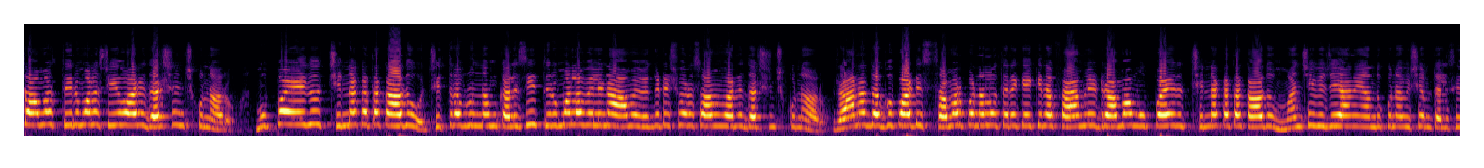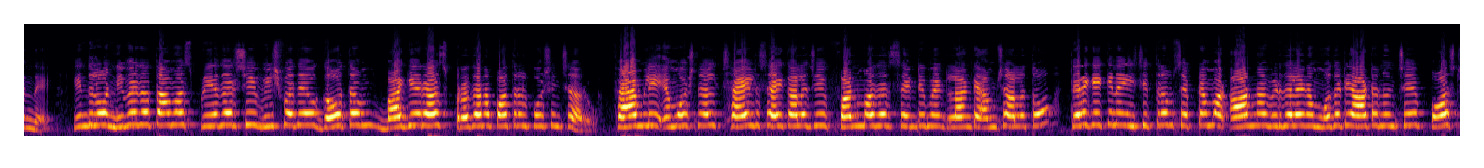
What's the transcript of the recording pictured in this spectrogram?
థామస్ తిరుమల శ్రీవారి దర్శించుకున్నారు. ముప్పై ఐదు చిన్న కథ కాదు చిత్ర బృందం కలిసి తిరుమల వెళ్ళిన ఆమె వెంకటేశ్వర స్వామి వారిని దర్శించుకున్నారు. రానా దగ్గుపాటి సమర్పణలో తెరకెక్కిన ఫ్యామిలీ డ్రామా ముప్పై ఐదు చిన్న కథ కాదు మంచి విజయాన్ని అందుకున్న విషయం తెలిసిందే. ఇందులో నివేద థామస్ ప్రియదర్శి విశ్వదేవ్ గౌతమ్ భాగ్యరాజ్ ప్రధాన పాత్రలు పోషించారు. Family emotional child psychology fun mother sentiment లాంటి అంశాలతో తెరకెక్కిన ఈ చిత్రం సెప్టెంబర్ ఆరున విడుదలైన మొదటి ఆట నుంచే పాజిటివ్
